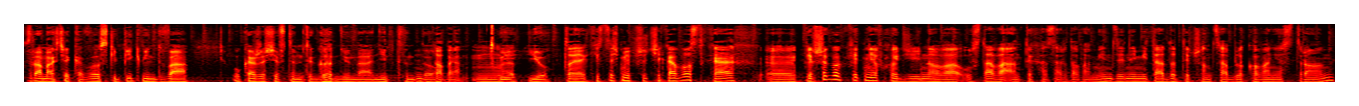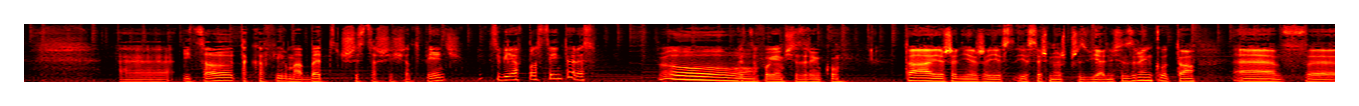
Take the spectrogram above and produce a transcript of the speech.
w ramach ciekawostki Pikmin 2 ukaże się w tym tygodniu na Nintendo Dobra, Wii U. To jak jesteśmy przy ciekawostkach, 1 e, kwietnia wchodzi nowa ustawa antyhazardowa, między innymi ta dotycząca blokowania stron. E, I co taka firma Bet365 zwija w Polsce interes. Wycofują się z rynku. Tak, jeżeli, jeżeli jest, jesteśmy już przy zwijaniu się z rynku, to e, w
